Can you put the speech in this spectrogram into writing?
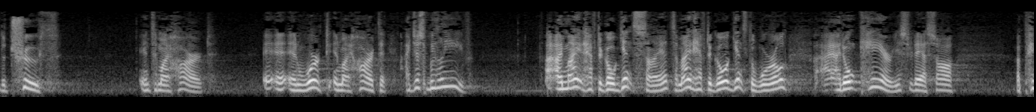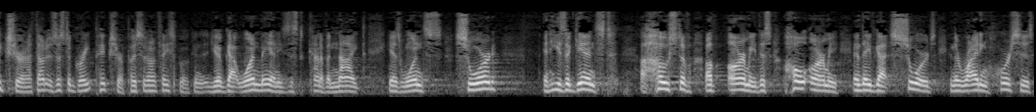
the truth into my heart and worked in my heart that I just believe. I might have to go against science. I might have to go against the world. I don't care. Yesterday I saw a picture and I thought it was just a great picture. I posted it on Facebook. And you have got one man. He's just kind of a knight. He has one sword and he's against a host of, of army, this whole army, and they've got swords and they're riding horses,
